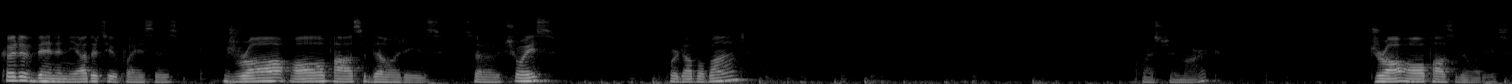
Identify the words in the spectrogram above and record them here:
could have been in the other two places, draw all possibilities. So choice for double bond? Question mark. Draw all possibilities.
